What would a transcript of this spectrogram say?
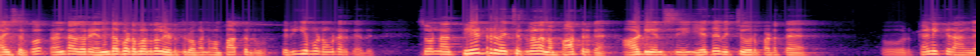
ஆய்ஸ் இருக்கும். ரெண்டாவது வரை எந்த படமாக இருந்தாலும் எடுத்துருவாங்க நம்ம பார்த்துருக்கோம் பெரிய படம் கூட இருக்காது. ஸோ நான் தேட்டர் வச்சிருக்கனால நான் பார்த்துருக்கேன். ஆடியன்ஸு எதை வச்சு ஒரு படத்தை ஒரு கணிக்கிறாங்க?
